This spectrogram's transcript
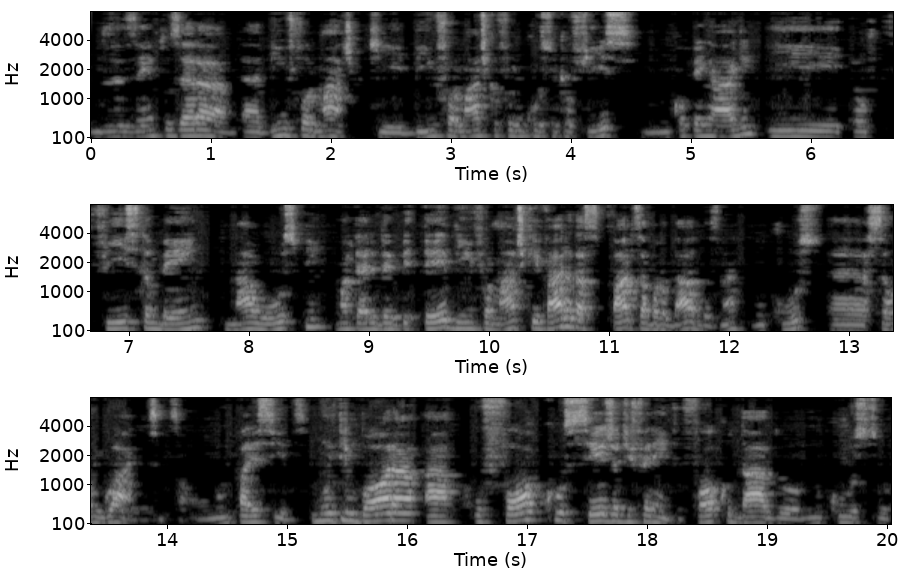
Um dos exemplos era é, bioinformática, que bioinformática foi um curso que eu fiz em Copenhague, e eu fiz também na USP matéria de, de bioinformática e várias das partes abordadas né, no curso é, são iguais, assim, são muito parecidas. Muito embora a, o foco seja diferente. O foco dado no curso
